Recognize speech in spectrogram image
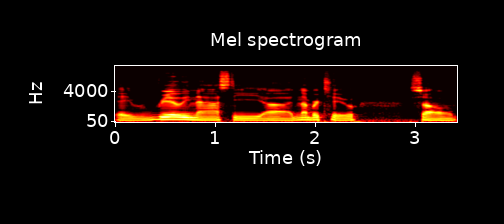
a really nasty uh, number two so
